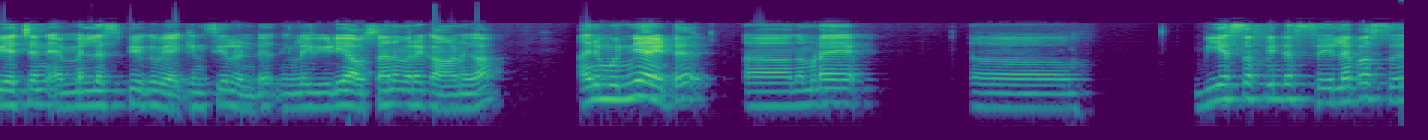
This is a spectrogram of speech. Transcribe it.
P H N M L S P ഒക്കെ വേക്കൻസികളുണ്ട് നിങ്ങൾ ഈ വീഡിയോ അവസാനം വരെ കാണുക. അതിന് മുന്നേ ആയിട്ട് നമ്മുടെ ബി എസ് എഫിന്റെ സിലബസ്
